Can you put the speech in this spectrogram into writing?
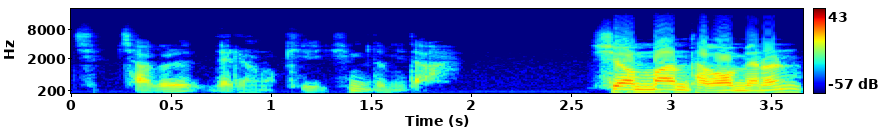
집착을 내려놓기 힘듭니다. 시험만 다가오면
